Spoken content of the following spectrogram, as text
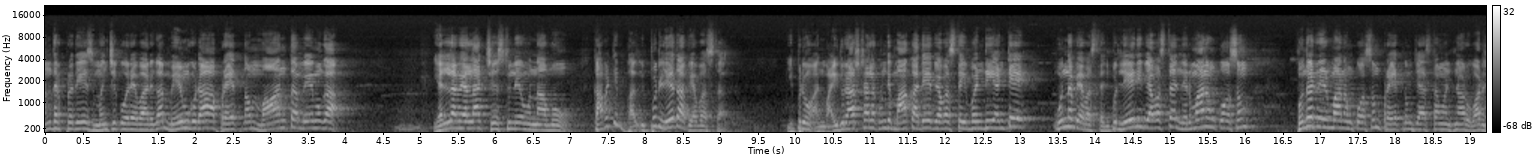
ఆంధ్రప్రదేశ్ మంచి కోరేవారుగా మేము కూడా ఆ ప్రయత్నం మా అంత మేముగా ఎల్లవేళ చేస్తూనే ఉన్నాము. కాబట్టి ఇప్పుడు లేదు ఆ వ్యవస్థ. ఇప్పుడు ఐదు రాష్ట్రాలకు ఉండి మాకు అదే వ్యవస్థ ఇవ్వండి అంటే ఉన్న వ్యవస్థ. ఇప్పుడు లేని వ్యవస్థ నిర్మాణం కోసం పునర్నిర్మాణం కోసం ప్రయత్నం చేస్తామంటున్నారు. వారు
